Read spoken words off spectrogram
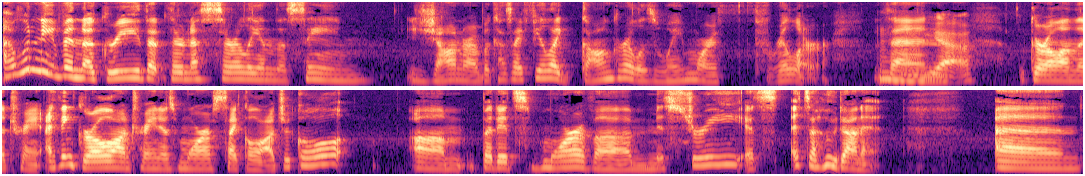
I wouldn't even agree that they're necessarily in the same genre because I feel like Gone Girl is way more thriller than Yeah. Girl on the Train. I think Girl on Train is more psychological, um, but it's more of a mystery. It's it's a whodunit, and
